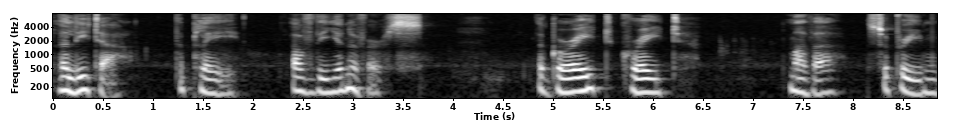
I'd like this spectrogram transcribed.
Lalita, the play of the universe, the great, great Mother, Supreme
